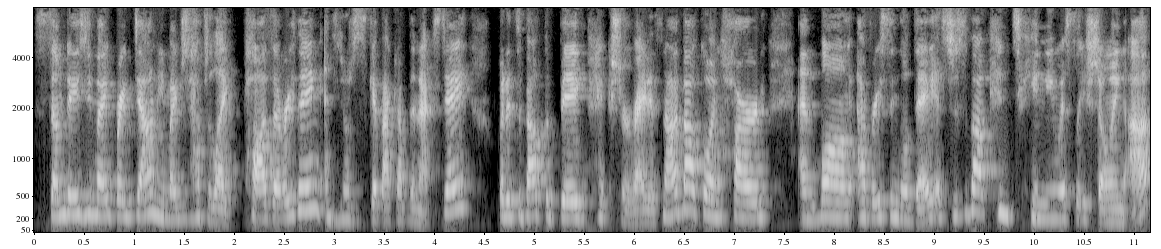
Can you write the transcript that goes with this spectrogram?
Some days you might break down. You might just have to like pause everything and you'll just get back up the next day. But it's about the big picture, right? It's not about going hard and long every single day. It's just about continuously showing up.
